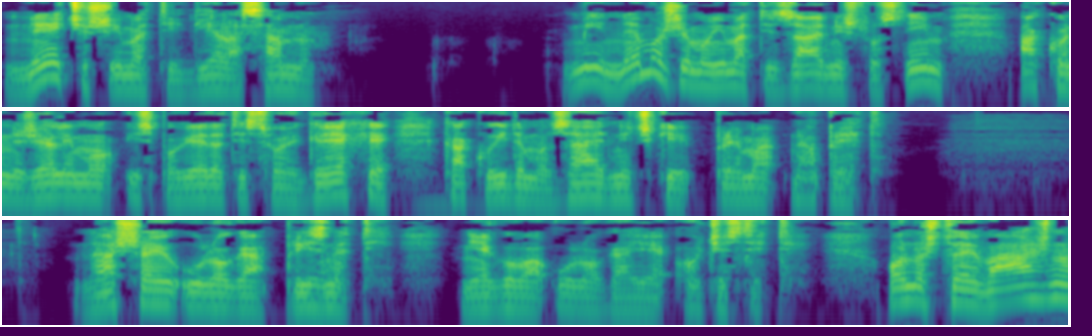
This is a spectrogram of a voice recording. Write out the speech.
nećeš imati dijela sa mnom. Mi ne možemo imati zajedništvo s njim ako ne želimo ispovijedati svoje grehe kako idemo zajednički prema naprijed. Naša je uloga priznati, njegova uloga je očistiti. Ono što je važno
